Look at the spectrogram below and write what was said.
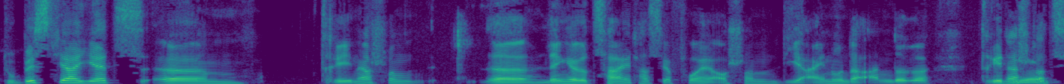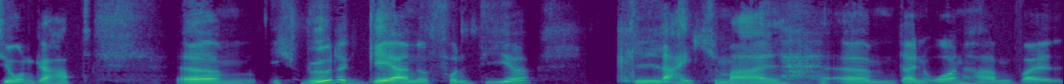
du bist ja jetzt ähm, Trainer schon äh, längere Zeit, hast ja vorher auch schon die ein oder andere Trainerstation ja. gehabt. Ähm, ich würde gerne von dir gleich mal ähm, deine Ohren haben, weil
